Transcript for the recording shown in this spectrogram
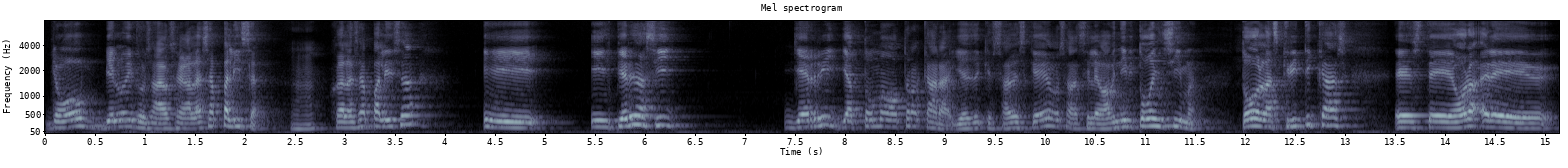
yo bien lo dije, o sea, ojalá sea paliza. ujú. Ojalá sea paliza. Y, y pierdes así, Jerry ya toma otra cara. Y es de que, ¿sabes qué? O sea, se le va a venir todo encima. Todas las críticas, este, ahora eh,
